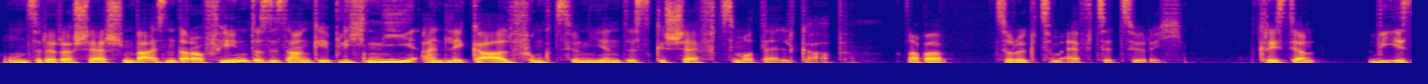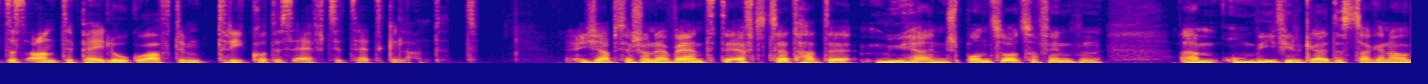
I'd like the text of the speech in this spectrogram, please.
Unsere Recherchen weisen darauf hin, dass es angeblich nie ein legal funktionierendes Geschäftsmodell gab. Aber zurück zum FC Zürich. Christian, wie ist das Antepay-Logo auf dem Trikot des FCZ gelandet? Ich habe es ja schon erwähnt, der FCZ hatte Mühe, einen Sponsor zu finden. Ähm, um wie viel Geld es da genau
